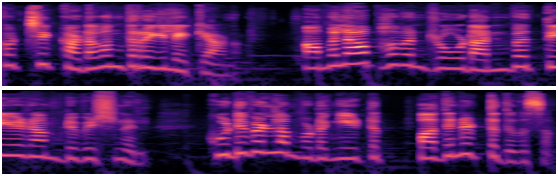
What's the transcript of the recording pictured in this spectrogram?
കൊച്ചി കടവന്ത്രയിലേക്കാണ്. അമലാഭവൻ റോഡ് അൻപത്തിയേഴാം ഡിവിഷനിൽ കുടിവെള്ളം മുടങ്ങിയിട്ട് പതിനെട്ട് ദിവസം.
